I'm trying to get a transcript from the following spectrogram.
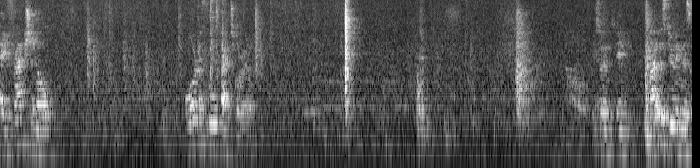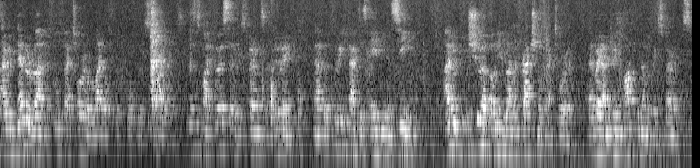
a fractional or a full factorial. So in, if I was doing this, I would never run a full factorial right off the, off the start of this. This is my first set of experiments I'm doing, and I've got three factors A, B, and C. I would for sure only run a fractional factorial. That way I'm doing half the number of experiments.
